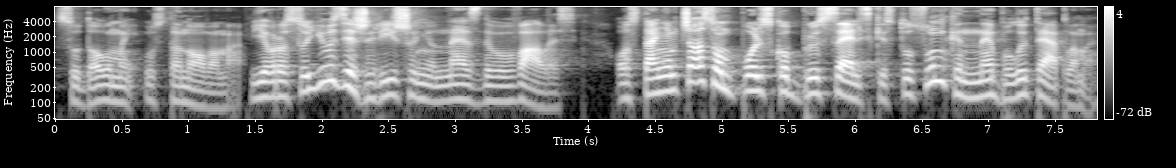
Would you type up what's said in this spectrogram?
судовими установами. В Євросоюзі ж рішенню не здивувались. Останнім часом польсько-брюссельські стосунки не були теплими.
